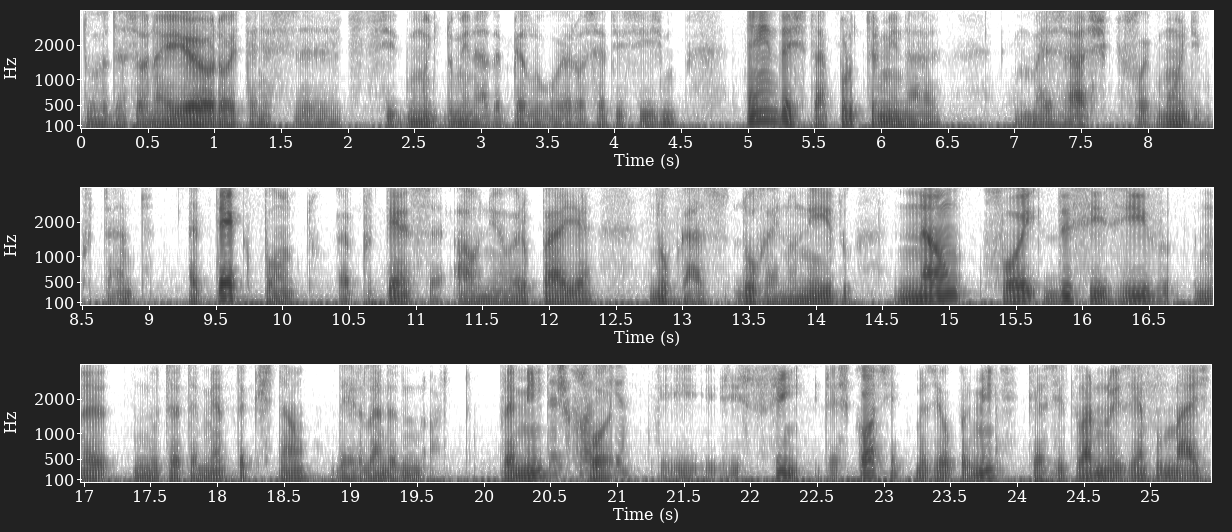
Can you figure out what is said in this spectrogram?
do, da zona euro e tenha sido muito dominada pelo euroceticismo, ainda está por determinar, mas acho que foi muito importante, até que ponto a pertença à União Europeia, no caso do Reino Unido, não foi decisivo na, no tratamento da questão da Irlanda do Norte. Para mim, da Escócia. foi. E, isso sim, da Escócia, mas eu, para mim, quero situar no exemplo mais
